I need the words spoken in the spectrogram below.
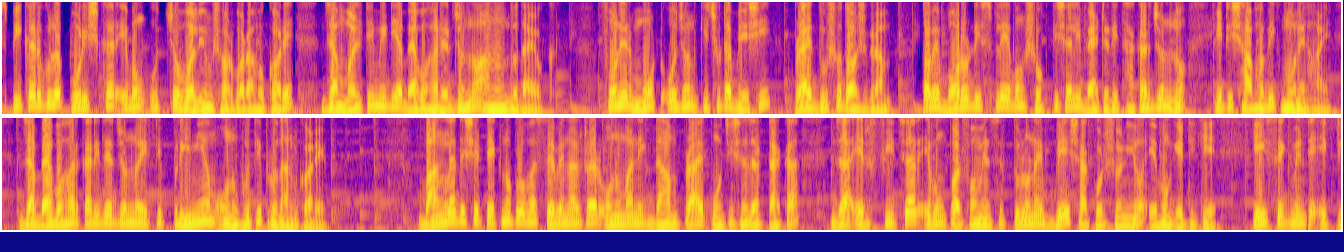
স্পিকারগুলো পরিষ্কার এবং উচ্চ ভলিউম সরবরাহ করে, যা মাল্টিমিডিয়া ব্যবহারের জন্য আনন্দদায়ক। ফোনের মোট ওজন কিছুটা বেশি, প্রায় দুশো গ্রাম। তবে বড় ডিসপ্লে এবং শক্তিশালী ব্যাটারি থাকার জন্য এটি স্বাভাবিক মনে হয়, যা ব্যবহারকারীদের জন্য একটি প্রিমিয়াম অনুভূতি প্রদান করে। বাংলাদেশে টেকনোপ্রভা সেভেন আল্ট্রার অনুমানিক দাম প্রায় পঁচিশ হাজার টাকা, যা এর ফিচার এবং পারফরমেন্সের তুলনায় বেশ আকর্ষণীয় এবং এটিকে এই সেগমেন্টে একটি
